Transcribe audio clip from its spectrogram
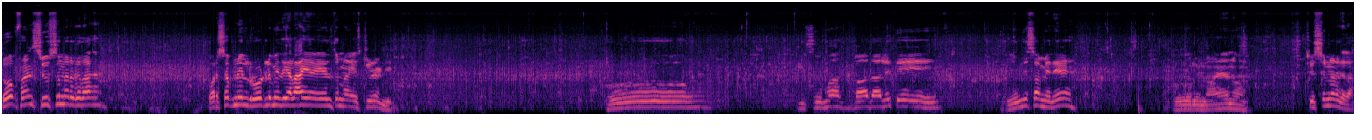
సో ఫ్రెండ్స్ చూస్తున్నారు కదా? వర్షపు నీళ్ళు రోడ్ల మీద ఎలా వెళ్తున్నాయి చూడండి. బాధాలితే ఏంది స్వామి ఇది? ఊరు నాయను. చూస్తున్నారు కదా?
